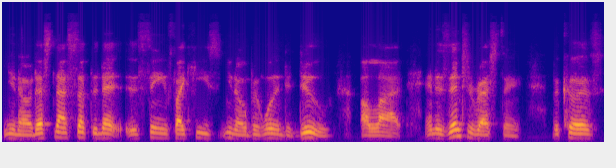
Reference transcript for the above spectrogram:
you know that's not something that it seems like he's you know been willing to do a lot. And it's interesting because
